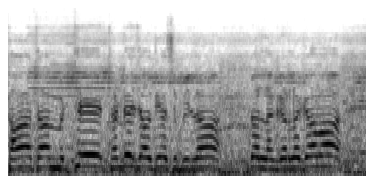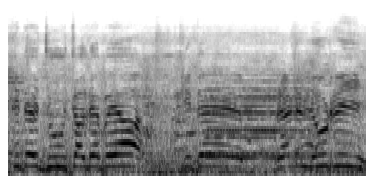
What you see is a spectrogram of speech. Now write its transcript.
ਥਾਂ ਥਾਂ ਮਿੱਠੇ ਠੰਡੇ ਜਲ ਦੀਆਂ ਛਬੀਲਾਂ ਦਾ ਲੰਗਰ ਲੱਗਾ ਵਾ। ਕਿਤੇ ਜੂਸ ਚੱਲਦੇ ਪਏ ਆ, ਕਿਤੇ ਬ੍ਰੈਡ ਨਿਊਟਰੀ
